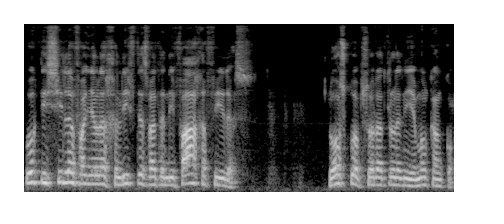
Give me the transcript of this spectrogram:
ook die siele van julle geliefdes wat in die vage vuur is loskoop sodat hulle in die hemel kan kom."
